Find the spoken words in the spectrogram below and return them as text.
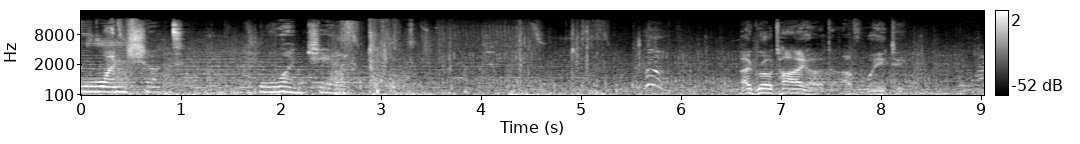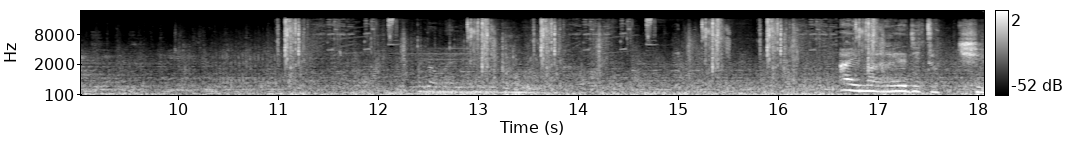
One shot, one kill. I grow tired of waiting. I'm ready to kill.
